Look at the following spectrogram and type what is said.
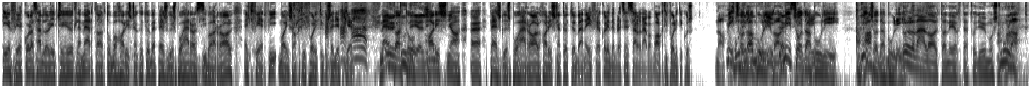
Élfélkor a szálloda lépcsőjén jött le Mertartóba, Harisnya kötőbe, pesgős pohárral, szivarral, egy férfi, ma is aktív politikus egyébként. Mertartó, tud élni. Harisnya, pesgős pohárral, Harisnya kötőben. Éjfélkor egy debreceni szállodában. Aktív politikus. Na, Micsoda van, buli, van. micsoda buli. Micsoda buli. Fölvállaltan érted, hogy ő most mulat.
